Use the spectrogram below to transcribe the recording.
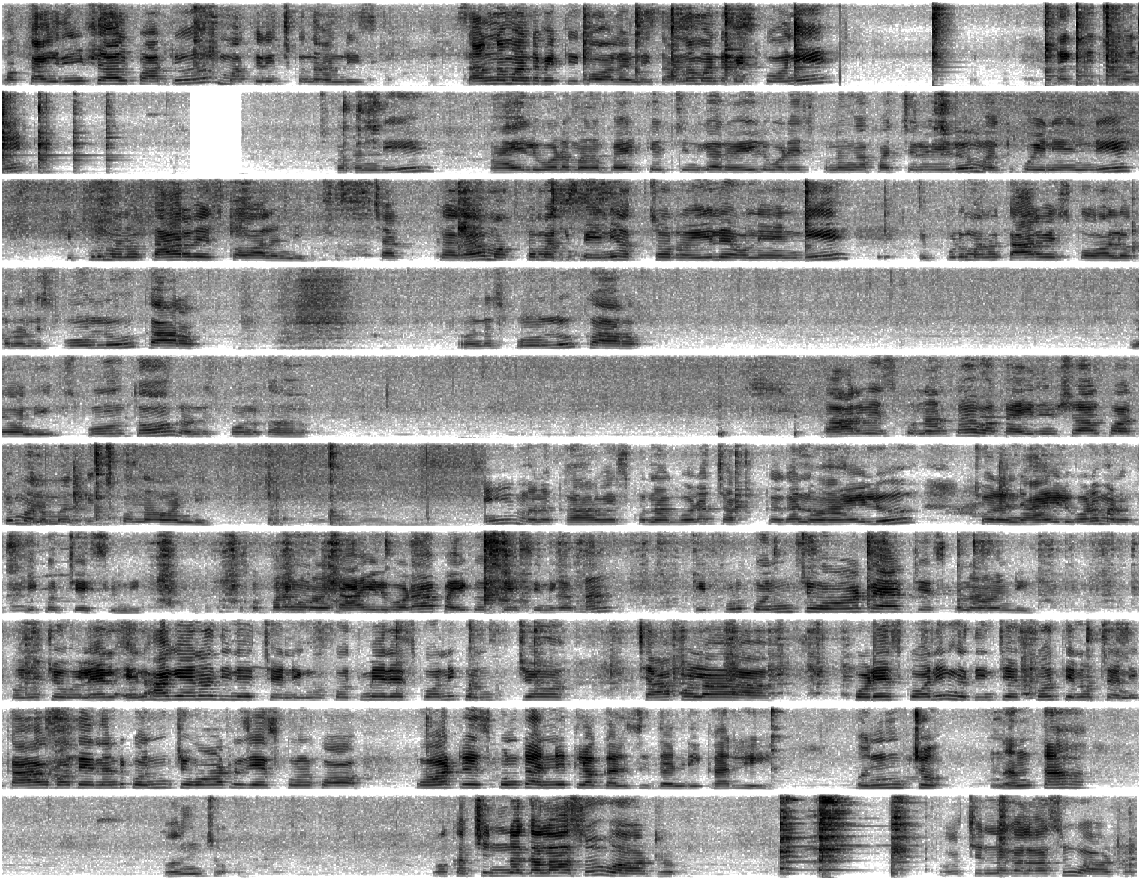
ఒక ఐదు నిమిషాల పాటు మగ్గనిచ్చుకుందామండి. సన్న మంట పెట్టుకోవాలండి. సన్న మంట పెట్టుకొని తగ్గించుకొని వేసుకోండి ఆయిల్ కూడా మనం బయటకు వచ్చిందిగా రొయ్యలు కూడా వేసుకున్నాగా పచ్చి రొయ్యలు మగ్గిపోయినాయండి. ఇప్పుడు మనం కారం వేసుకోవాలండి. చక్కగా మొత్తం మగ్గిపోయినాయి అచ్చం రొయ్యలే ఉన్నాయండి. ఇప్పుడు మనం కారం వేసుకోవాలి ఒక రెండు స్పూన్లు కారం. రెండు స్పూన్లు కారం. ఇదిగోండి స్పూన్తో రెండు స్పూన్లు కారం. కారం వేసుకున్నాక ఒక ఐదు నిమిషాల పాటు మనం మగ్గించుకుందామండి. మన కారం వేసుకున్నాక కూడా చక్కగా ఆయిల్ చూడండి ఆయిల్ కూడా మనకు పైకి వచ్చేసింది. శుభ్రంగా మనకు ఆయిల్ కూడా పైకి వచ్చేసింది కదా. ఇప్పుడు కొంచెం వాటర్ యాడ్ చేసుకున్నామండి. కొంచెం ఎలాగైనా తినేచ్చండి. ఇంకా కొత్తిమీర వేసుకొని కొంచెం చేపల పొడి వేసుకొని ఇంక దించేసుకొని తినొచ్చండి. కాకపోతే ఏంటంటే కొంచెం వాటర్ చేసుకొని వాటర్ వేసుకుంటే అన్నిట్లో కలిసిద్దండి కర్రీ. కొంచెం అంతా కొంచెం ఒక చిన్న గలాసు వాటర్. ఒక చిన్న గలాసు వాటర్.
